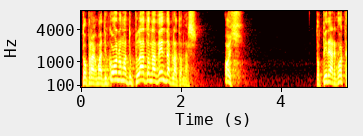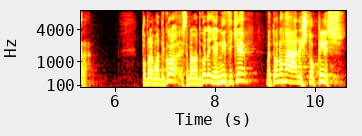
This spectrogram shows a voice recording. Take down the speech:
Το πραγματικό όνομα του Πλάτωνα δεν ήταν Πλάτωνας. Όχι. Το πήρε αργότερα. Το πραγματικό, στην πραγματικότητα γεννήθηκε με το όνομα Αριστοκλής.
